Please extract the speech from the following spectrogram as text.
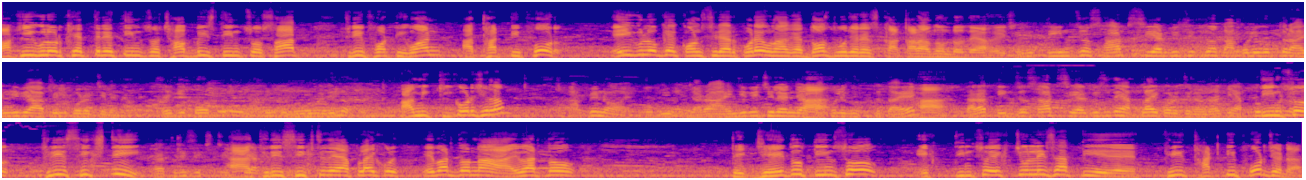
বাকিগুলোর ক্ষেত্রে তিনশো ছাব্বিশ, তিনশো সাত থ্রি ফর্টি ওয়ান আর থার্টি ফোর এইগুলোকে কনসিডার করে ওনাকে দশ বছরের কারাদণ্ড দেওয়া হয়েছে। তিনশো ষাট সিআরপিসি তো কাকলি গুপ্তর আইনজীবী আপিল করেছিলেন। সে কি আমি কি করেছিলাম? আপনি নয় যারা আইনজীবী ছিলেন হ্যাঁ। কাকলি গুপ্ত হ্যাঁ। তারা তিনশো ষাট সিআরপিসিতে অ্যাপ্লাই করেছিলেন। ওরা কি তিনশো থ্রি সিক্সটি হ্যাঁ থ্রি সিক্সটিতে অ্যাপ্লাই করে এবার তো না এবার তো তে- যেহেতু তিনশো তিনশো একচল্লিশ আর থ্রি থার্টি ফোর যেটা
